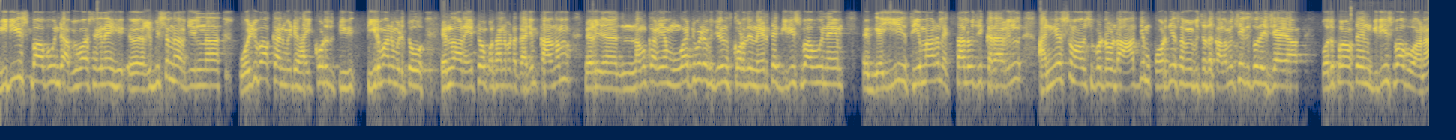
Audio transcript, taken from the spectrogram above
ഗിരീഷ് ബാബുവിന്റെ അഭിഭാഷകനെ റിവിഷൻ ഹർജിയിൽ നിന്ന് ഒഴിവാക്കാൻ വേണ്ടി ഹൈക്കോടതി തീരുമാനമെടുത്തു എന്നതാണ് ഏറ്റവും പ്രധാനപ്പെട്ട കാര്യം. കാരണം നമുക്കറിയാം മൂവാറ്റുപുഴ വിജിലൻസ് കോടതി നേരത്തെ ഗിരീഷ് ബാബുവിനെ ഈ C M R L Exalogic കരാറിൽ അന്വേഷണം ആവശ്യപ്പെട്ടുകൊണ്ട് ആദ്യം കോടതിയെ സമീപിച്ചത് കളമശ്ശേരി സ്വദേശിയായ പൊതുപ്രവർത്തകൻ ഗിരീഷ് ബാബുവാണ്.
